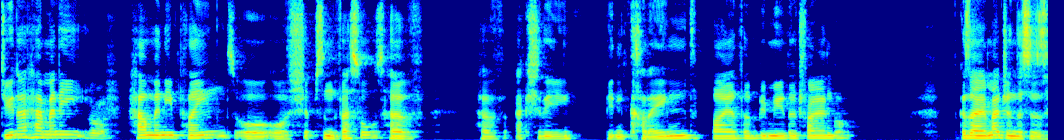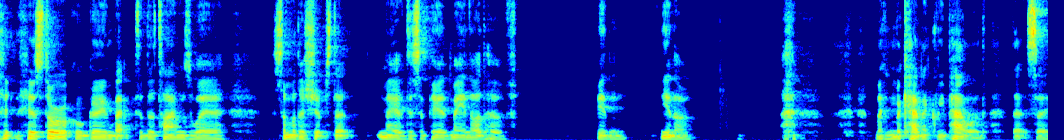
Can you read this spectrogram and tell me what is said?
do you know how many on. how many planes or, or ships and vessels have have actually been claimed by the Bermuda Triangle? Because I imagine this is historical, going back to the times where some of the ships that may have disappeared may not have been, you know, mechanically powered. Let's say.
